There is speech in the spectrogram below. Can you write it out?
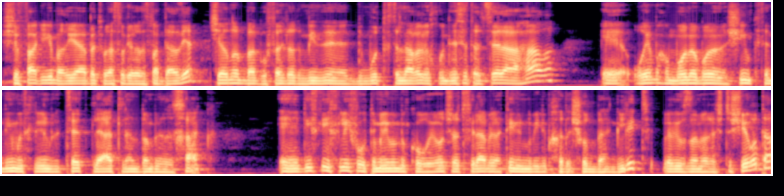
שפאקינג מריה הבתולה סוגרת את הפנטזיה. צ'רנובג הופך להיות מין אה, דמות קטנה ומכונסת על צלע ההר. אה, רואים המון המון אנשים קטנים מתחילים לצאת לאט לאט במרחק. אה, דיסני החליפו את המילים המקוריות של התפילה בלטינית במילים חדשות באנגלית והביאו זמרת שתשאיר אותם.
